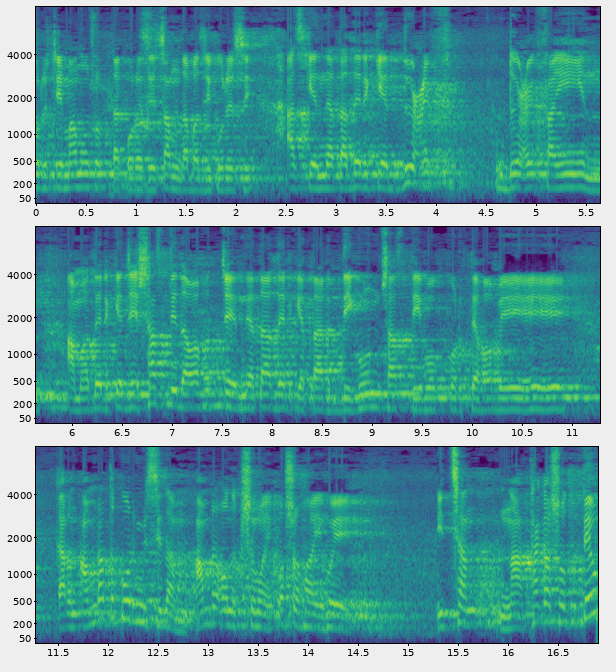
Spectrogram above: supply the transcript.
করেছি, মানুষ হত্যা করেছি চান্দাবাজি করেছি। আজকে নেতাদেরকে দুইফ, দুইফাইন, আমাদেরকে যে শাস্তি দেওয়া হচ্ছে, নেতাদেরকে তার দ্বিগুণ শাস্তি ভোগ করতে হবে। কারণ আমরা তো কর্মী ছিলাম, আমরা অনেক সময় অসহায় হয়ে ইচ্ছা না থাকা সত্ত্বেও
